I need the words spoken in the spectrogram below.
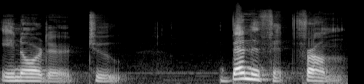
in order to benefit from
